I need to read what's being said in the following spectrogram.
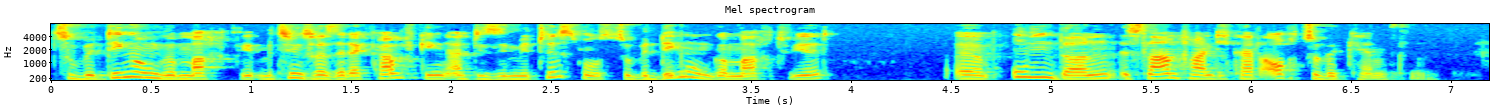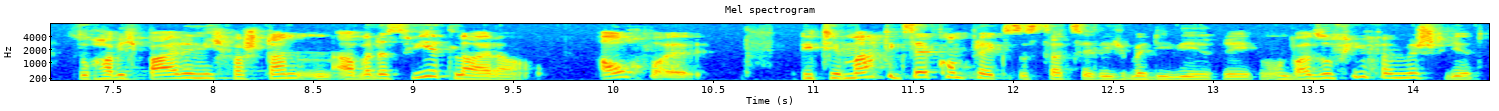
zu Bedingungen gemacht wird, beziehungsweise der Kampf gegen Antisemitismus zu Bedingungen gemacht wird, äh, um dann Islamfeindlichkeit auch zu bekämpfen. So habe ich beide nicht verstanden. Aber das wird leider. Auch weil die Thematik sehr komplex ist tatsächlich, über die wir reden. Und weil so viel vermischt wird.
